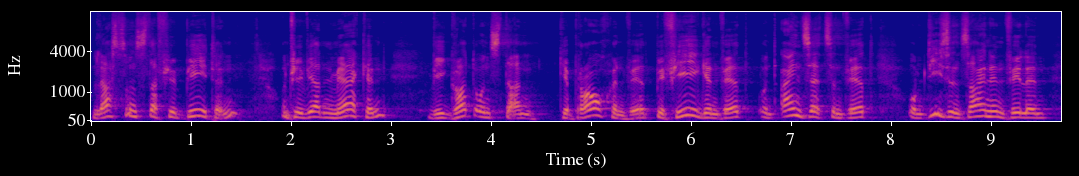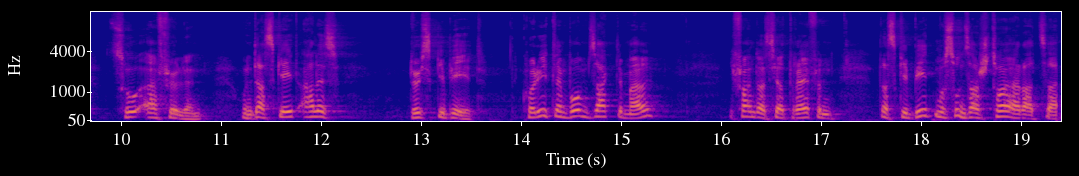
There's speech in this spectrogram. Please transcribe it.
Lasst uns dafür beten und wir werden merken, wie Gott uns dann gebrauchen wird, befähigen wird und einsetzen wird, um diesen seinen Willen zu erfüllen. Und das geht alles durchs Gebet. Corrie ten Boom sagte mal, ich fand das ja treffend, das Gebet muss unser Steuerrad sein.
